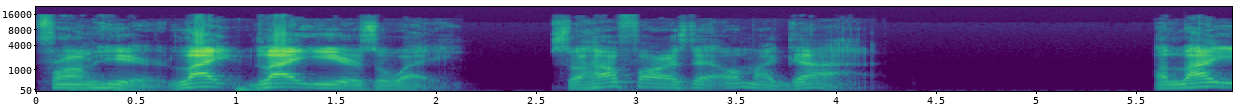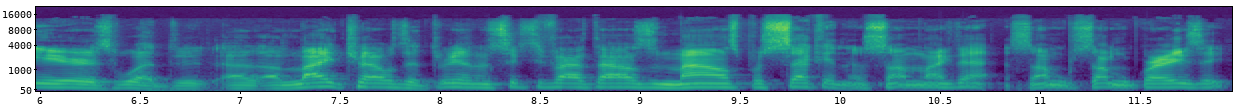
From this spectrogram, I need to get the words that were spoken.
from here, light light years away. So how far is that? Oh my God. A light year is what? A, a light travels at 365,000 miles per second or something like that. Some something crazy.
